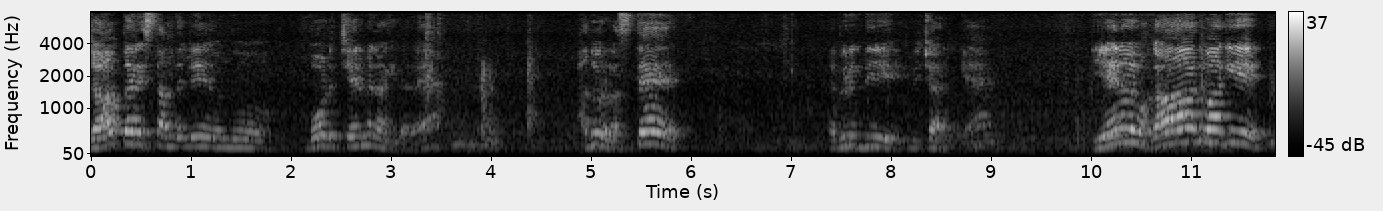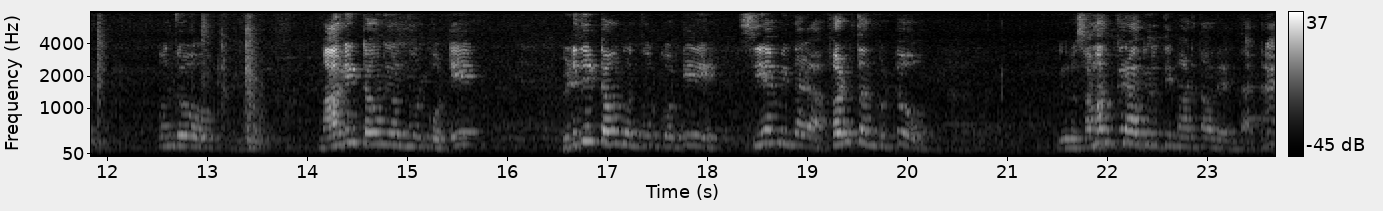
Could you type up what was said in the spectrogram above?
ಜವಾಬ್ದಾರಿ ಸ್ಥಾನದಲ್ಲಿ ಒಂದು ಬೋರ್ಡ್ ಚೇರ್ಮನ್ ಆಗಿದ್ದಾರೆ. ಅದು ರಸ್ತೆ ಅಭಿವೃದ್ಧಿ ವಿಚಾರಕ್ಕೆ ಏನೋ ಅಗಾಧವಾಗಿ ಒಂದು ಮಾಗಡಿ ಟೌನ್ಗೆ ಒಂದು ನೂರು ಕೋಟಿ, ಬಿಡದಿ ಟೌನ್ ಒಂದು ನೂರು ಕೋಟಿ ಸಿ ಇಂದ ಫಂಡ್ ತಂದ್ಬಿಟ್ಟು ಇವರು ಸಮಗ್ರ ಅಭಿವೃದ್ಧಿ ಮಾಡ್ತಾವ್ರೆ ಅಂತ ಅಂದರೆ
